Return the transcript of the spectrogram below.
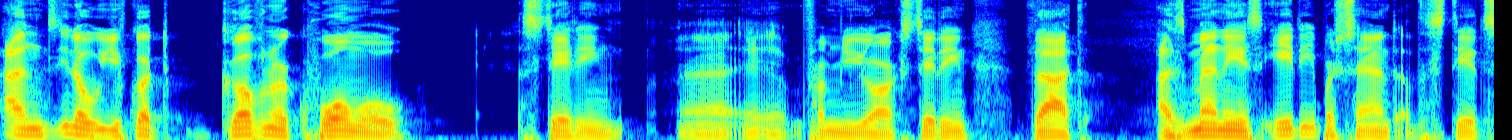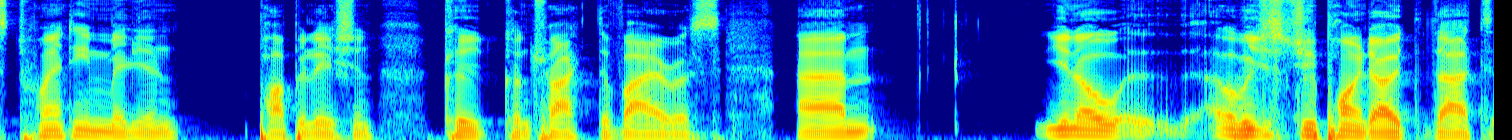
and you know, you've got Governor Cuomo stating uh, from New York stating that as many as 80% of the state's 20 million population could contract the virus. Um, you know, uh, we just should point out that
